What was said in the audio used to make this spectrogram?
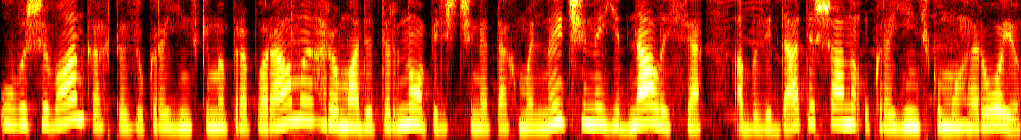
У вишиванках та з українськими прапорами громади Тернопільщини та Хмельниччини єдналися, аби віддати шану українському герою,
